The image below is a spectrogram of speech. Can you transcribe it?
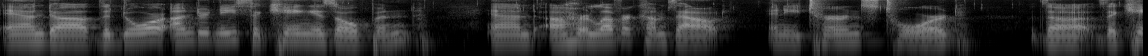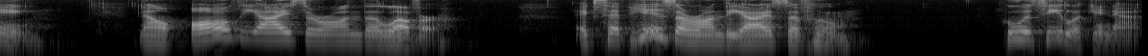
and uh, the door underneath the king is opened and uh, her lover comes out and he turns toward the, the king now all the eyes are on the lover except his are on the eyes of whom? Who is he looking at?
